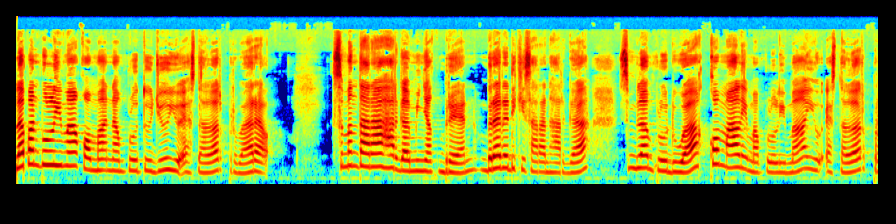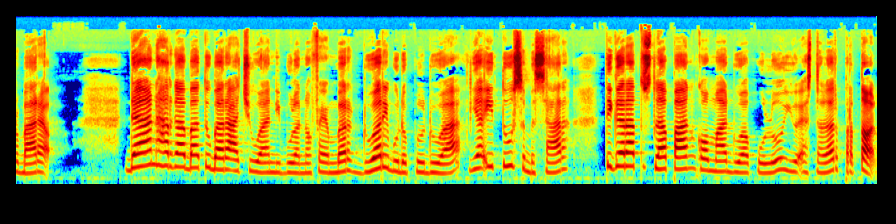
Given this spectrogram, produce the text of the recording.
85,67 US dollar per barrel. Sementara harga minyak Brent berada di kisaran harga 92,55 US dollar per barel. Dan harga batu bara acuan di bulan November 2022 yaitu sebesar 308,20 US dollar per ton.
